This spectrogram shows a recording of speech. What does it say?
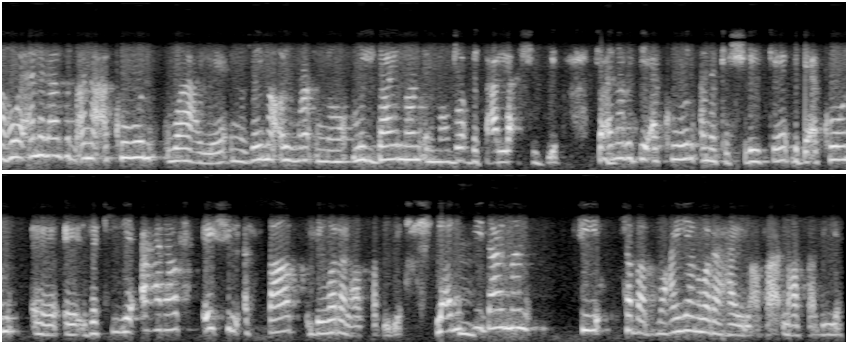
ما هو أنا لازم أنا أكون واعية إنه زي ما قلنا إنه مش دائما الموضوع بتعلق فيي. فأنا بدي أكون أنا كشريكة بدي أكون آه، آه، ذكية أعرف إيش الأسباب اللي وراء العصبية. لأنه في دائما في سبب معين وراء هاي العص- العصبية.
